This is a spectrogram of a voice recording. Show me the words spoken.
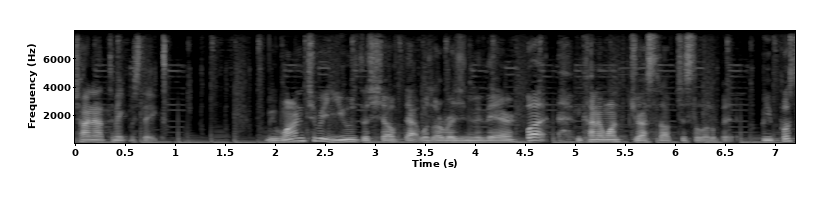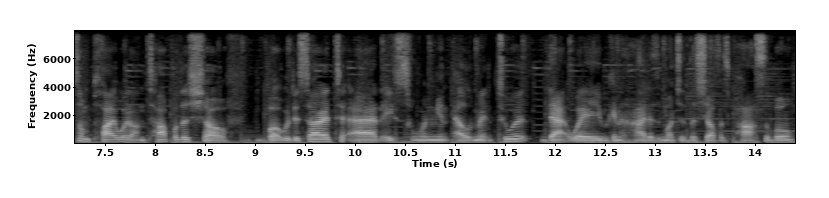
try not to make mistakes. We wanted to reuse the shelf that was originally there, but we kind of wanted to dress it up just a little bit. We put some plywood on top of the shelf, but we decided to add a swinging element to it. That way we can hide as much of the shelf as possible,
